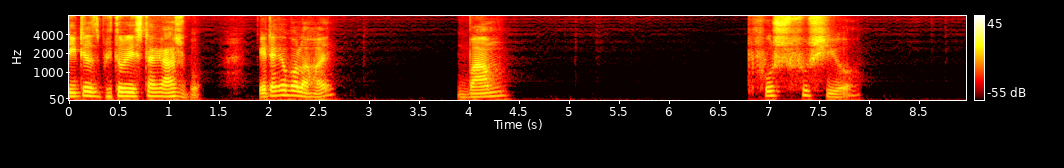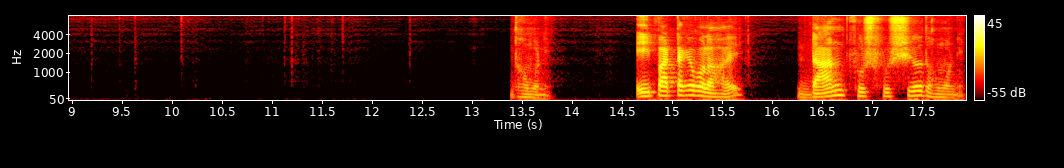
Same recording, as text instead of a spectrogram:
ডিটেলস ভিতরে এসটাকে আসব। এটাকে বলা হয় বাম ফুসফুসীয় ধমনী। এই পার্টটাকে বলা হয় ডান ফুসফুসীয় ধমনী।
